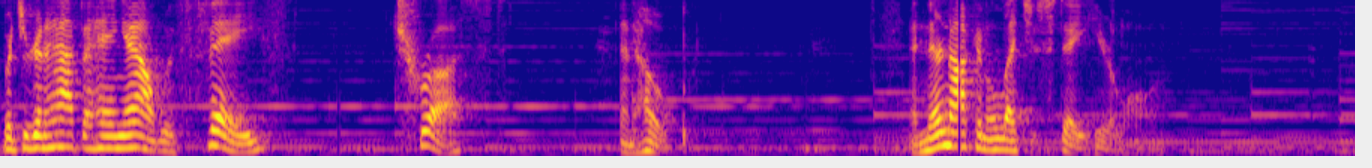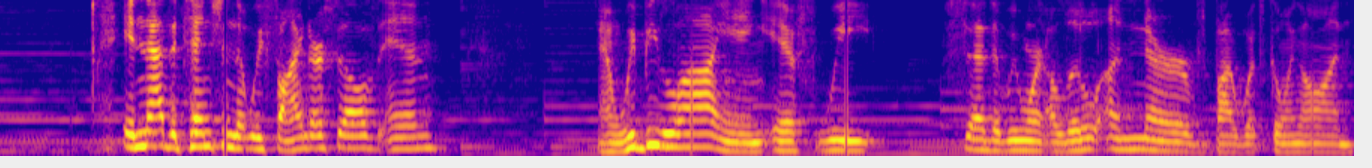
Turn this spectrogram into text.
but you're going to have to hang out with faith, trust, and hope. And they're not going to let you stay here long. Isn't that the tension that we find ourselves in? And we'd be lying if we said that we weren't a little unnerved by what's going on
